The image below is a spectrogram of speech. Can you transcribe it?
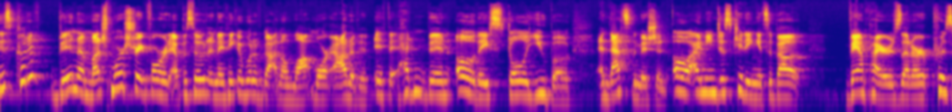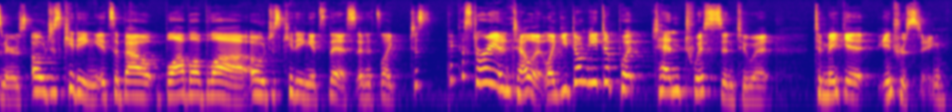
this could have been a much more straightforward episode, and I think I would have gotten a lot more out of it if it hadn't been, oh, they stole a U boat, and that's the mission. Oh, I mean, just kidding. It's about vampires that are prisoners. Oh, just kidding. It's about blah, blah, blah. Oh, just kidding. It's this. And it's like, just pick a story and tell it. Like, you don't need to put 10 twists into it to make it interesting.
